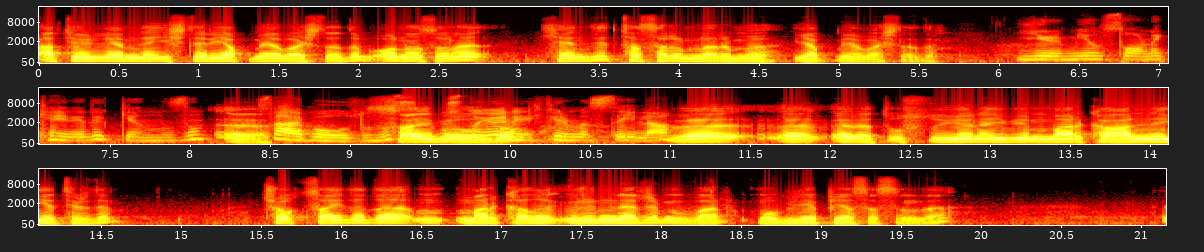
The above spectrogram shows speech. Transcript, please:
atölyemde işleri yapmaya başladım. Ondan sonra kendi tasarımlarımı yapmaya başladım. 20 yıl sonra kendi dükkanınızın Evet. sahibi oldunuz. Sahibi Usta oldum. Yöney firmasıyla. Ve e, evet Uslu Yöne'yi bir marka haline getirdim. Çok sayıda da markalı ürünlerim var mobilya piyasasında. Ee,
